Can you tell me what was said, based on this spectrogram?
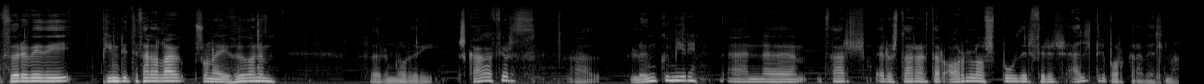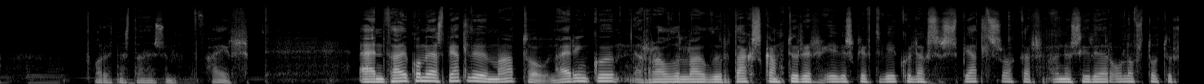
förum við í pínlíti ferðalag svona í huganum. Förum norður í Skagafjörð að Laungumýri en um, þar eru starraktar orlásbúðir fyrir eldri borgara við ætlum að forutnast aðeins um þær. En það er komið að spjallu um mat og næringu, ráðlagður dagskamtur er yfirskrift vikulags spjalls okkar önnu Sigriðar Ólafsdóttur,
